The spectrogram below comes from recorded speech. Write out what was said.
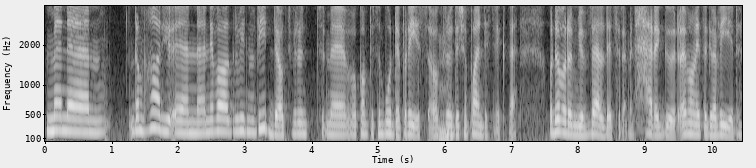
men ehm, de har ju en... När jag var gravid med Vidde åkte vi runt med vår kompis som bodde i Paris och åkte runt i champagne-distriktet. Och då var de ju väldigt sådär, men herregud, är man lite gravid,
